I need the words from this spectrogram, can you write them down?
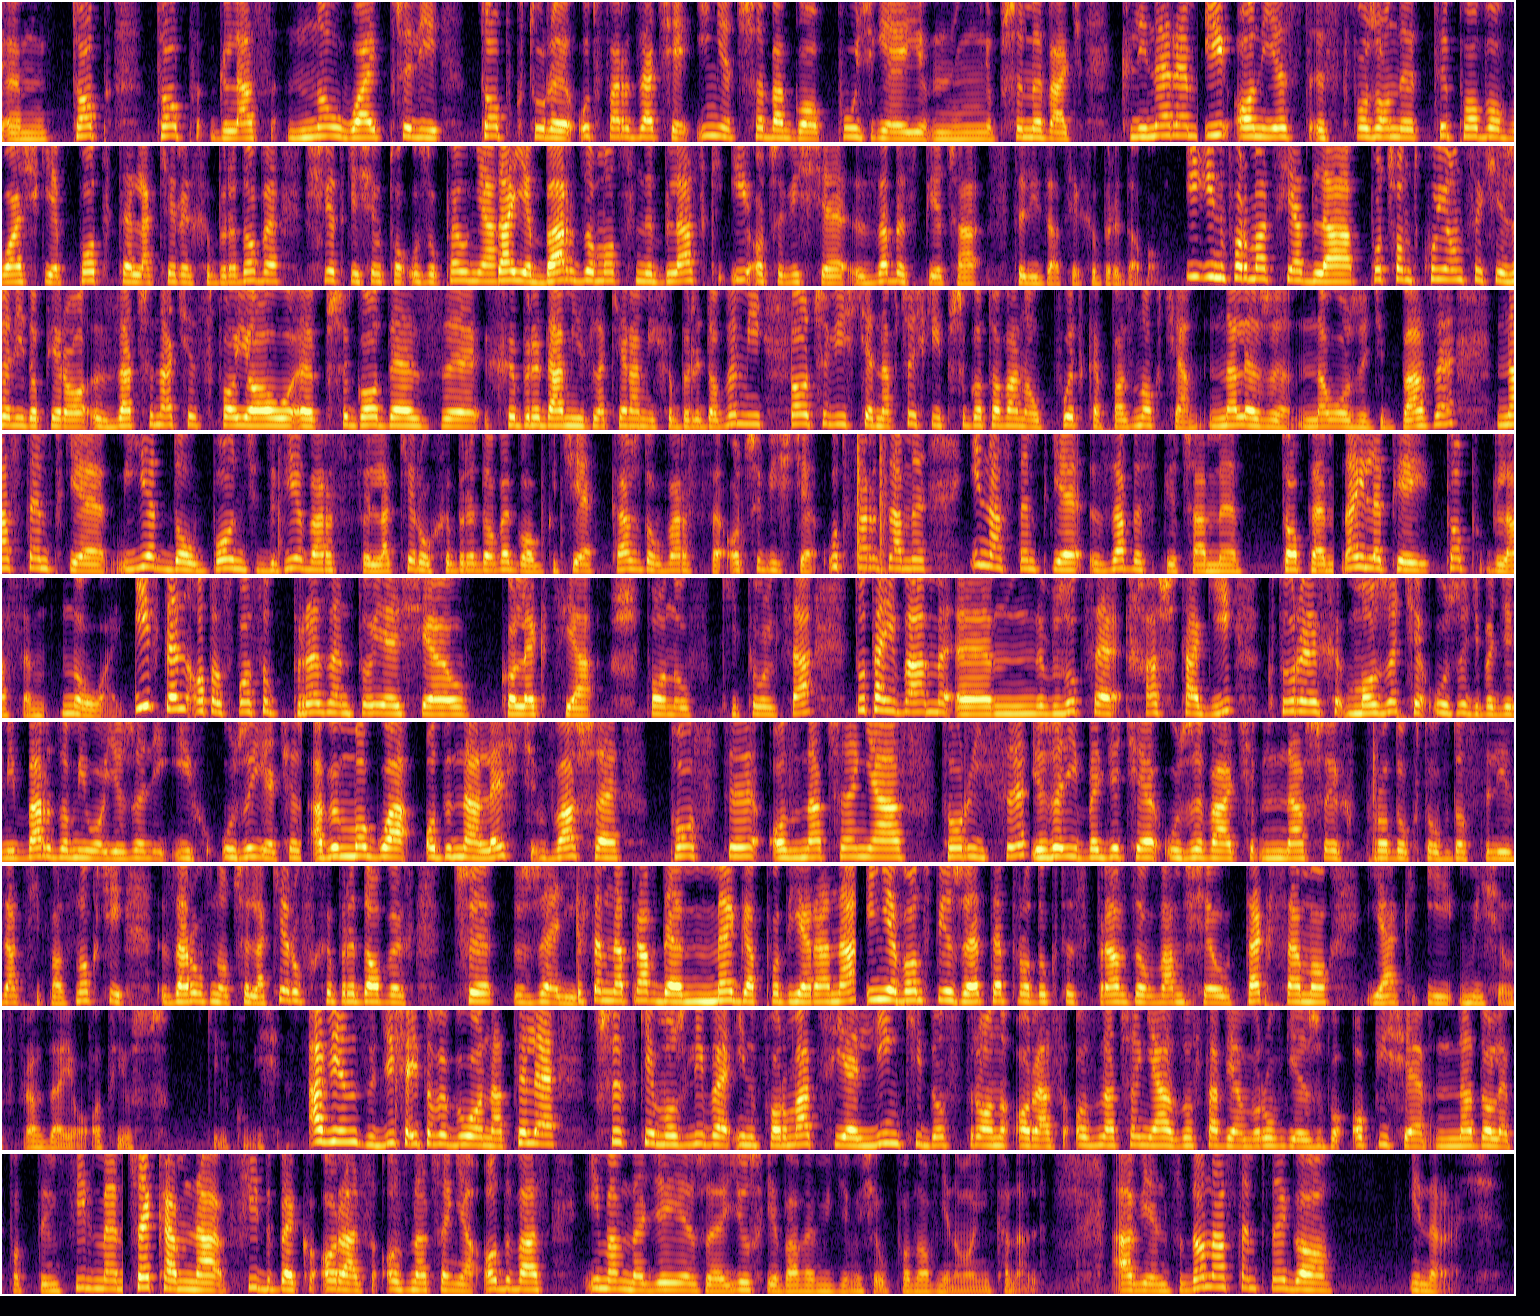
top Top Glass No Wipe, czyli top, który utwardzacie i nie trzeba go później mm, przymywać cleanerem i on jest stworzony typowo właśnie pod te lakiery hybrydowe. Świetnie się to uzupełnia, daje bardzo mocny blask i oczywiście zabezpiecza stylizację hybrydową. I informacja dla początkujących, jeżeli dopiero zaczynacie swoją e, przygodę z hybrydami, z lakierami hybrydowymi, to oczywiście na wcześniej przygotowaną płytkę paznokcia należy nałożyć bazę, następnie jedną bądź dwie warstwy lakieru hybrydowego, gdzie każdą warstwę oczywiście utwardzamy i następnie zabezpieczamy topem, najlepiej top glassem no wipe. I w ten oto sposób prezentuje się kolekcja szponów Kitulca. Tutaj Wam wrzucę hasztagi, których możecie użyć. Będzie mi bardzo miło, jeżeli ich użyjecie, abym mogła odnaleźć Wasze posty, oznaczenia, storiesy, jeżeli będziecie używać naszych produktów do stylizacji paznokci, zarówno czy lakierów hybrydowych, czy żeli. Jestem naprawdę mega podjarana i nie wątpię, że te produkty sprawdzą Wam się tak samo, jak i mi się sprawdzają od już kilku miesięcy. A więc dzisiaj to by było na tyle. Wszystkie możliwe informacje, linki do stron oraz oznaczenia zostawiam również w opisie na dole pod tym filmem. Czekam na feedback oraz oznaczenia od Was i mam nadzieję, że już niebawem widzimy się ponownie na moim kanale. A więc do następnego i na razie.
